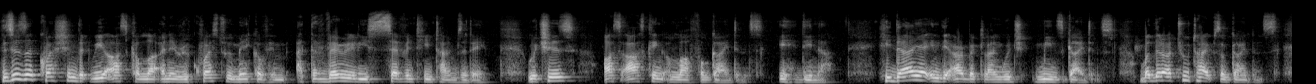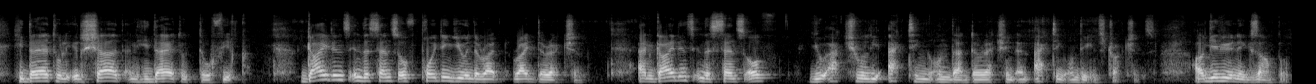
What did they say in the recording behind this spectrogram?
This is a question that we ask Allah and a request we make of Him at the very least 17 times a day, which is us asking Allah for guidance. Ihdina. Hidayah in the Arabic language means guidance. But there are two types of guidance. Hidayatul irshad and hidayatul tawfiq. Guidance in the sense of pointing you in the right, right direction. And guidance in the sense of you actually acting on that direction and acting on the instructions. I'll give you an example.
